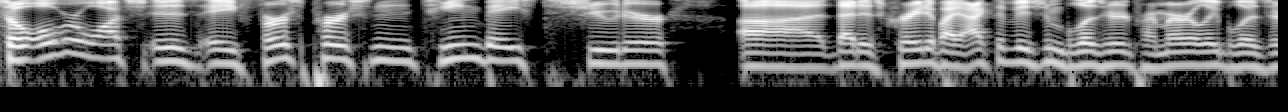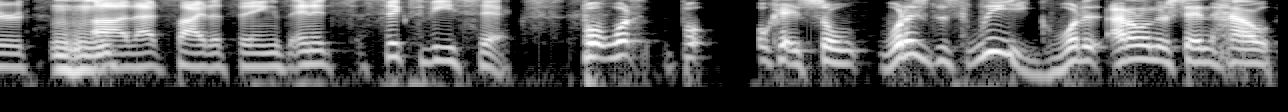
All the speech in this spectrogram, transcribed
So Overwatch is a first-person team-based shooter uh, that is created by Activision Blizzard, primarily Blizzard, mm-hmm. uh, that side of things, and it's six v six. But what? But okay, so what is this league? What is, I don't understand how.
